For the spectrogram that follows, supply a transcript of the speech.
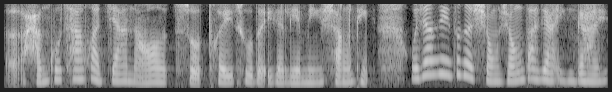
呃韩国插画家，然后所推出的一个联名商品。我相信这个熊熊，大家应该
